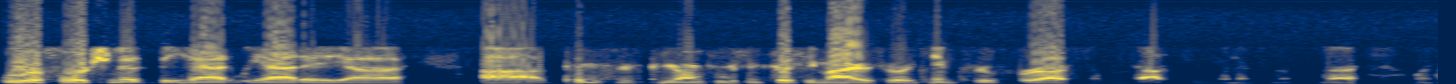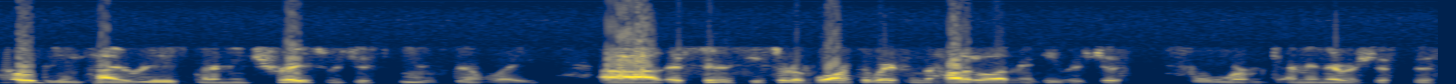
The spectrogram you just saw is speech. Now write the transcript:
we were fortunate. We had we had a uh, uh, Pacers PR person, Chrissy Myers, really came through for us. And we got few minutes with, uh, with Obi and Tyrese, but I mean, Trayce was just instantly, uh, as soon as he sort of walked away from the huddle, I mean, he was just swarmed. I mean, there was just this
